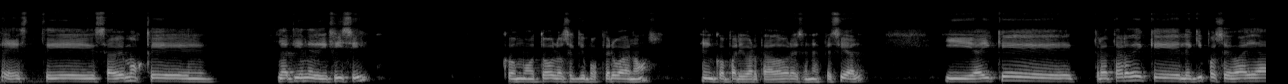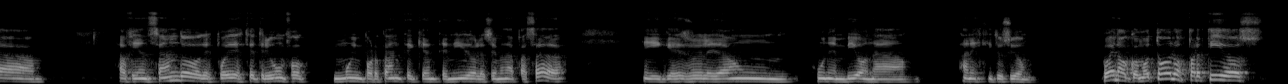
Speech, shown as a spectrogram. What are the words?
Este, sabemos que la tiene difícil, como todos los equipos peruanos, en Copa Libertadores en especial, y hay que tratar de que el equipo se vaya afianzando después de este triunfo muy importante que han tenido la semana pasada y que eso le da un, un envión a, a la institución. Bueno, como todos los partidos,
